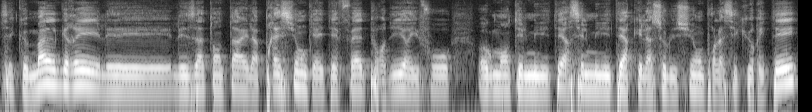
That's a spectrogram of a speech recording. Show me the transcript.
c'est que malgré les, attentats et la pression qui a été faite pour dire il faut augmenter le militaire, c'est le militaire qui est la solution pour la sécurité,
